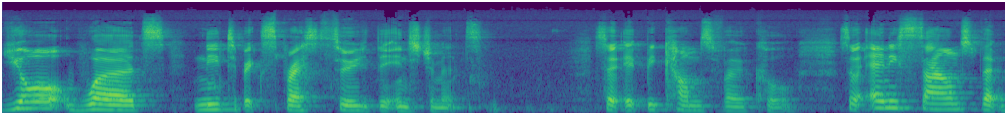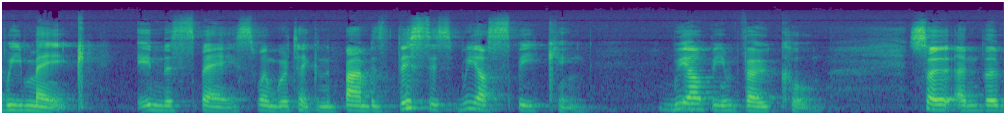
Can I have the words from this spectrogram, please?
your words need to be expressed through the instruments so it becomes vocal. So any sound that we make in the space when we're taking the bambas, this is we are speaking, we are being vocal. So and the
